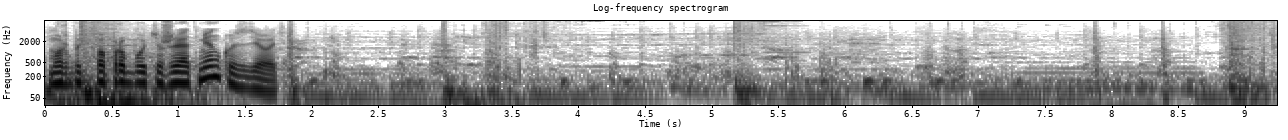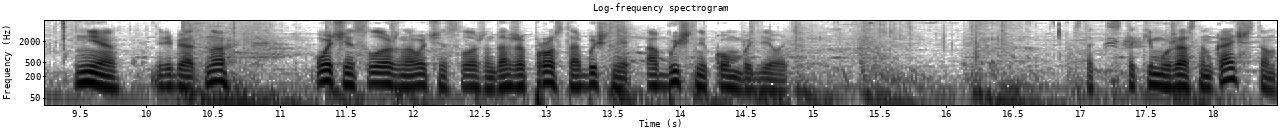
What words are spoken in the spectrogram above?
Может быть, попробовать уже отменку сделать? Не, ребят, ну... Очень сложно, очень сложно. Даже просто обычный, обычный комбо делать. С, так, с таким ужасным качеством.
